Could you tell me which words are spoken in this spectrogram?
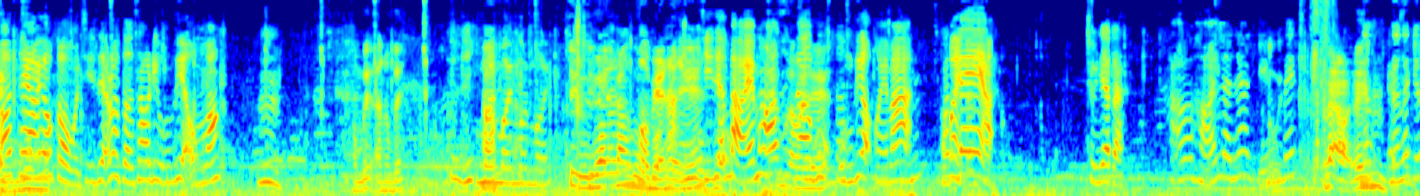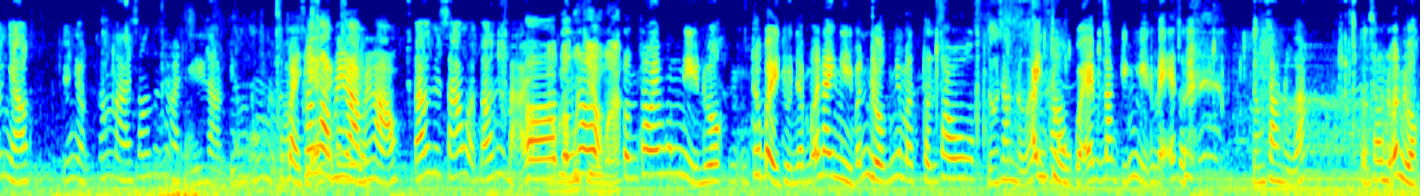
Ờ, theo yêu cầu của chị Diễm là tuần sau đi uống rượu đúng không? Ừ. Không biết anh không biết Mời mời mời mời. Chị Diễm đang rủ biến đi. Chị Diễm bảo em hot đấy. uống rượu ngày mai. Con Bảy đe à? Chủ nhật à? Hỏi, hỏi lên á chị không biết Lại hỏi lên đừng, đừng có chủ nhật chủ nhật sáng mai sáng thứ hai chị đi làm chị không uống được Thứ bảy em Ngọc đi làm thế nào? tới thứ sáu rồi tới thứ bảy. Ờ, tuần sau, chiều mà. tuần sau em không nghỉ được. Thứ bảy chủ nhật bữa nay nghỉ vẫn được Nhưng mà tuần sau tuần sau nữa anh chủ của em đăng ký nghỉ mẹ rồi. Tuần sau nữa? Tuần sau nữa được.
